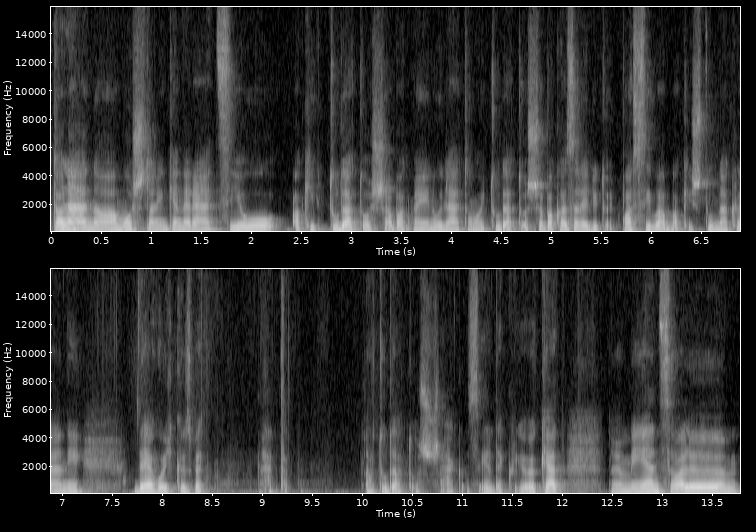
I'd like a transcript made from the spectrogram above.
Talán a mostani generáció, akik tudatosabbak, mert én úgy látom, hogy tudatosabbak, azzal együtt, hogy passzívabbak is tudnak lenni, de hogy közben hát a tudatosság az érdekli őket. Nagyon mélyen, szóval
